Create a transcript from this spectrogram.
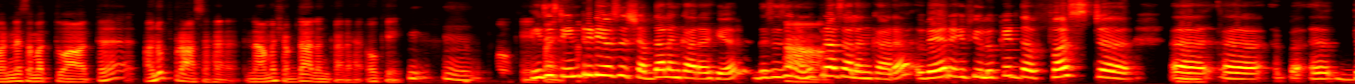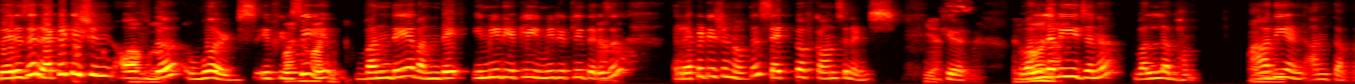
वर्णसमत्वात् अनुप्रासः नाम शब्दालङ्कारः Mm. okay He just introduces Shabdalankara here. This is an Ah. Anuprasa Alankara, where if you look at the first, uh, uh, uh, uh, there is a repetition of Ah, the words. If you One, see, one. Vande, Vande, immediately, immediately there is a repetition of the set of consonants Yes. here. Vallavi Jana Vallabham. Adi and Antam.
